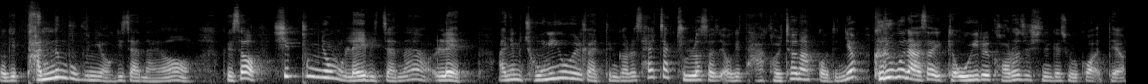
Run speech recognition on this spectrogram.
여기 닿는 부분이 여기잖아요. 그래서 식품용 랩 있잖아요. 랩. 아니면 종이 호일 같은 거를 살짝 둘러서 여기 다 걸쳐놨거든요. 그러고 나서 이렇게 오일을 걸어주시는 게 좋을 것 같아요.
